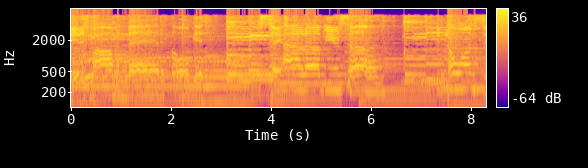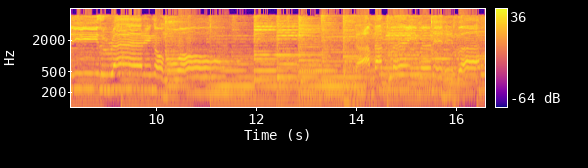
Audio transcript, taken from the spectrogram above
did his mom and daddy forget to say I love you, son? Did no one see the writing on the wall? I'm not blaming anybody.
